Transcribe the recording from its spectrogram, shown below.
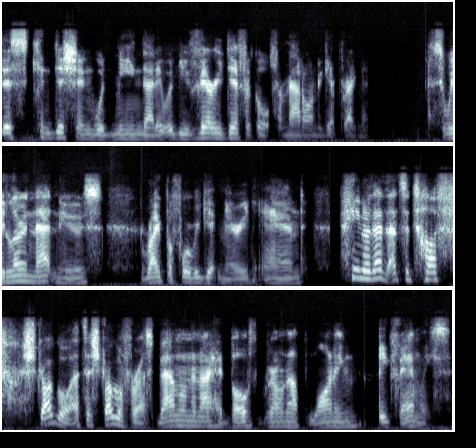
this condition would mean that it would be very difficult for Madeline to get pregnant. So we learned that news right before we get married, and you know that that's a tough struggle. That's a struggle for us. Madeline and I had both grown up wanting big families,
